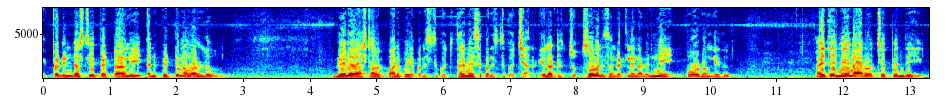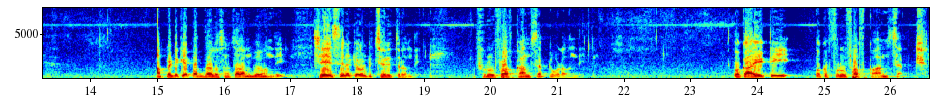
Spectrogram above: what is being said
ఇక్కడ ఇండస్ట్రీ పెట్టాలి అని పెట్టిన వాళ్ళు వేరే రాష్ట్రాలకు పారిపోయే పరిస్థితికి వచ్చి తరిమేసే పరిస్థితికి వచ్చారు. ఇలాంటి సోమని సో మెనీ సంఘటనలు నేను అవన్నీ పోవడం లేదు. అయితే నేను ఆ రోజు చెప్పింది అప్పటికే పద్నాలుగు సంవత్సరాల అనుభవం ఉంది. చేసినటువంటి చరిత్ర ఉంది. ప్రూఫ్ ఆఫ్ కాన్సెప్ట్ కూడా ఉంది. ఒక ఐటీ ఒక ప్రూఫ్ ఆఫ్ కాన్సెప్ట్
